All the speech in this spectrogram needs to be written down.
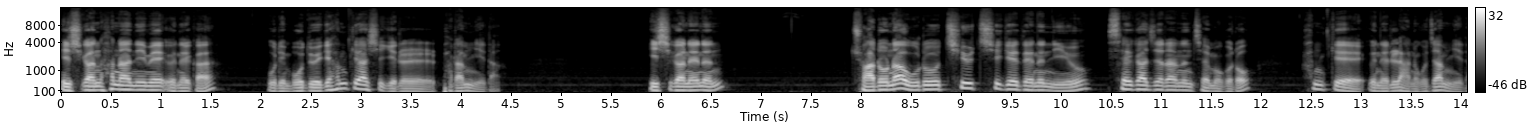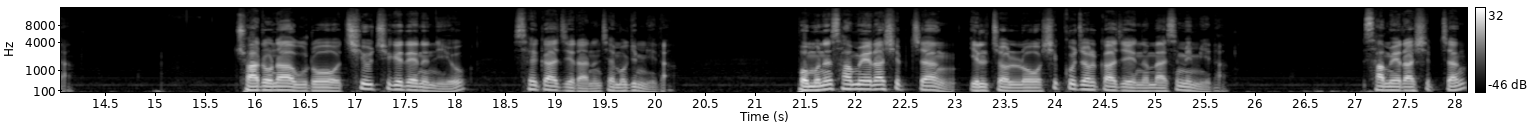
이 시간 하나님의 은혜가 우리 모두에게 함께 하시기를 바랍니다. 이 시간에는 좌로나 우로 치우치게 되는 이유 세 가지라는 제목으로 함께 은혜를 나누고자 합니다. 좌로나 우로 치우치게 되는 이유 세 가지라는 제목입니다. 본문은 사무엘하 10장 1절로 19절까지 있는 말씀입니다. 사무엘하 10장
